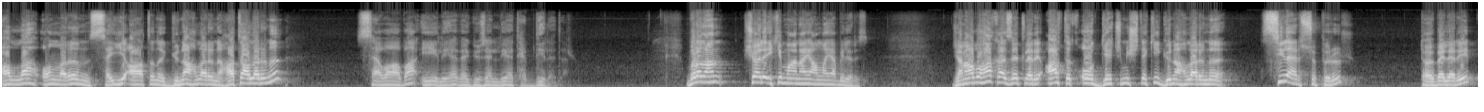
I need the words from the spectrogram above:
Allah onların seyyiatını, günahlarını, hatalarını sevaba, iyiliğe ve güzelliğe tebdil eder. Buradan şöyle iki manayı anlayabiliriz. Cenab-ı Hak Hazretleri artık o geçmişteki günahlarını siler süpürür. Tövbeleri,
